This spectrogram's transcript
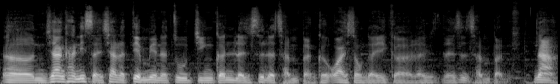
呃，你想想看，你省下的店面的租金、跟人事的成本、跟外送的一个人人事成本，那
